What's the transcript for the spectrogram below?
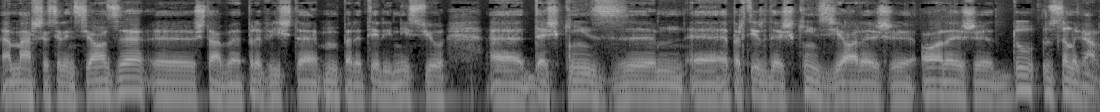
A marcha silenciosa uh, estava prevista para ter início das 15 a partir das 15 horas horas do Senegal.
